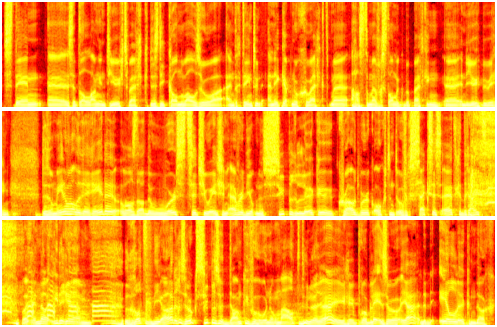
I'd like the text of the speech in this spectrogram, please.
Stijn eh, zit al lang in het jeugdwerk, dus die kan wel zo wat entertain doen. En ik heb nog gewerkt met gasten met verstandelijke beperking eh, in de jeugdbeweging. Dus om een of andere reden was dat de worst situation ever, die op een superleuke crowdwork-ochtend over seks is uitgedraaid. waarin nou iedereen hem rot, die ouders ook, super zo dank u voor gewoon normaal te doen. Hey, geen probleem. Zo, ja, een heel leuke dag.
